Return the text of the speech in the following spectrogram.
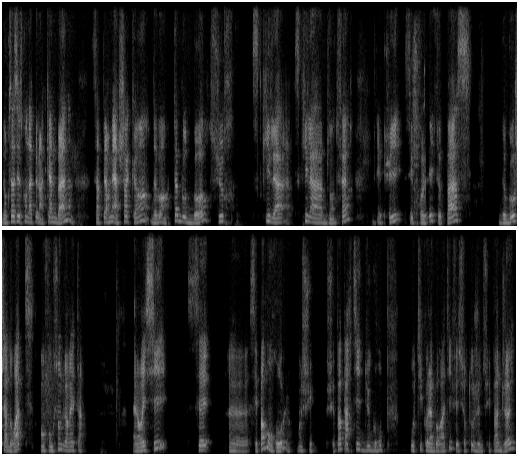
Donc ça, c'est ce qu'on appelle un Kanban. Ça permet à chacun d'avoir un tableau de bord sur ce qu'il a, a besoin de faire. Et puis, ces projets se passent de gauche à droite en fonction de leur état. Alors ici, ce euh, n'est pas mon rôle. Moi, je ne fais pas partie du groupe outils collaboratifs et surtout, je ne suis pas Joy.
